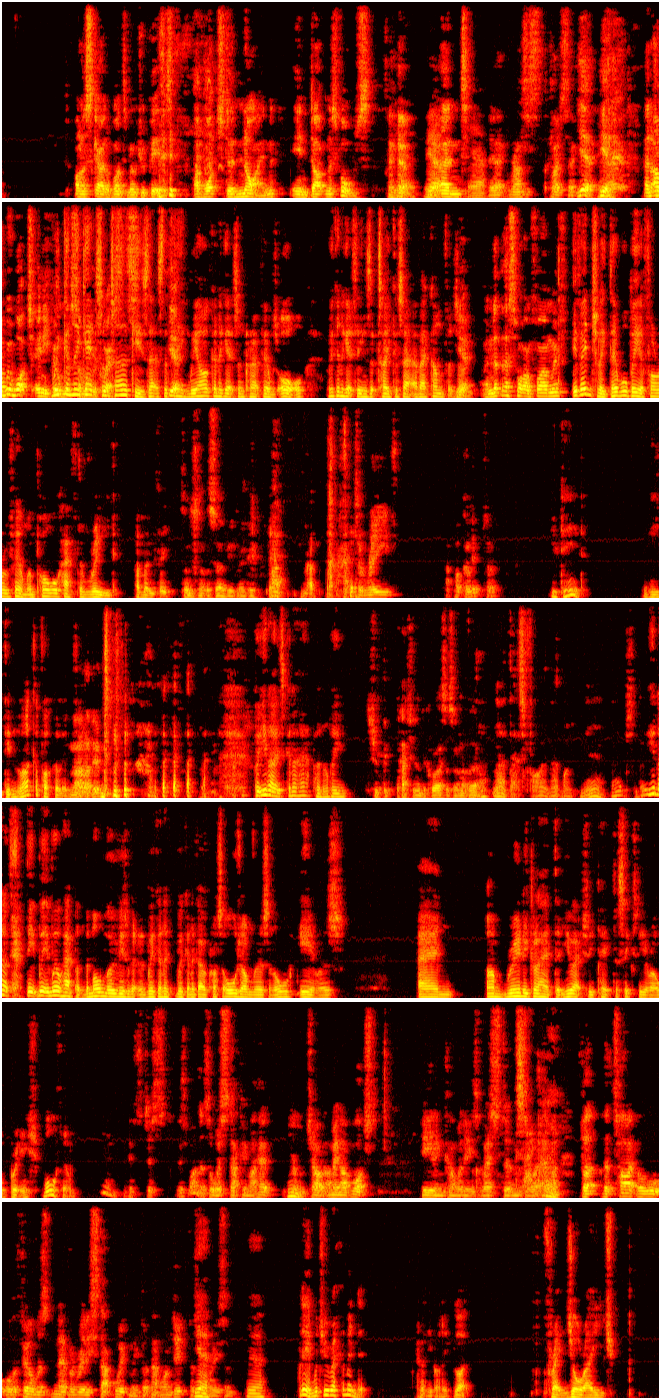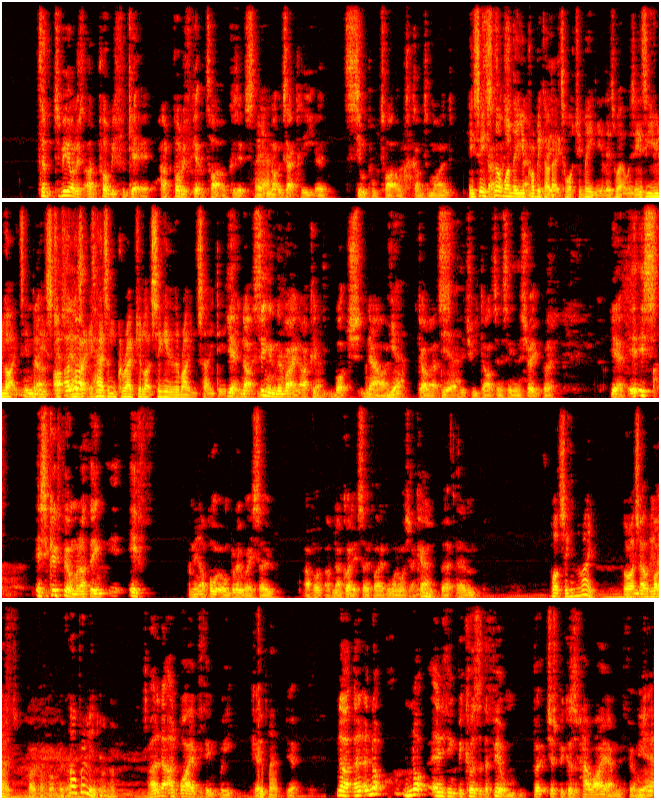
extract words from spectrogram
on a scale of one to Mildred Pierce, I've watched a nine in Darkness Falls. yeah. yeah, And, yeah. Yeah, it runs a close second. yeah, yeah. And I will watch any film We're going to someone get some turkeys. That's the Yeah. thing. We are going to get some crap films, or we're going to get things that take us out of our comfort zone. Yeah. And that, that's what I'm fine with. Eventually, there will be a foreign film, and Paul will have to read a movie. As long as it's not the Serbian movie. Yeah. No. to read Apocalypto. You did. You didn't like Apocalypse. No, I didn't. But you know, it's going to happen. I mean, Should be Passion of the Christ or something like that. no, that's fine. That one, yeah, absolutely. You know, it, it will happen. The more movies we're going to we're going to go across all genres and all eras, and I'm really glad that you actually picked a 60 year old British war film. Yeah, It's just it's one that's always stuck in my head from Hmm. a child. I mean, I've watched Ealing comedies, westerns, or whatever, but the title or the film has never really stuck with me. But that one did for Yeah. some reason. Yeah, Liam, would you recommend it to anybody like friends your age? To, to be honest, I'd probably forget it. I'd probably forget the title because it's Yeah. not exactly a simple title to come to mind. It's, it's Sounds not like one that you named probably go back to watch immediately as well. Is it? Is- You liked it, but No, it's just I- I it, hasn't, liked it it. hasn't grabbed you like singing in the rain, say did. Yeah, no, Singing in the Rain, I could watch now and Yeah. go out Yeah. literally dancing and singing in the street. But yeah, it's it's a good film, and I think if I mean I bought it on Blu-ray, so I've I've now got it. So if I ever want to watch it, I can. But um, What singing in the rain? Or I no, both, Out? both I've got Blu-ray. Oh, brilliant! I, I'd buy everything we get. Good man. Yeah. No, and, and not not anything because of the film, but just because of how I am with films. Yeah.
